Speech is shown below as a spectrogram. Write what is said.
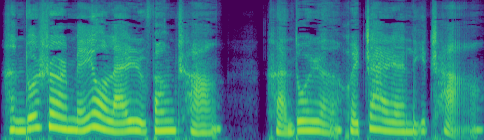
很多事儿没有来日方长，很多人会乍然离场。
